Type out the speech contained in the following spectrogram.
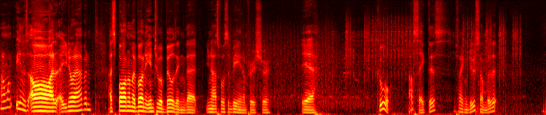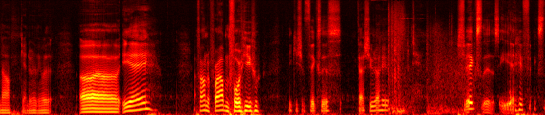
I don't want to be in this. Oh, I, you know what happened? I spawned on my bunny into a building that you're not supposed to be in. I'm pretty sure. Yeah. Cool. I'll take this if I can do something with it. No, can't do anything with it. Uh, EA, I found a problem for you. Think you should fix this? Can I shoot out here? Fix this, EA. Fix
